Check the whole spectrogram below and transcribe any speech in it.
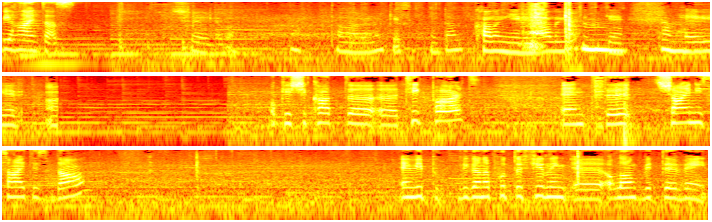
behind us. Şöyle bak. Tamamen kesip buradan kalın yerini alıyoruz ki her yer Okay, she cut the uh, thick part and the shiny side is down. And we, we're gonna put the filling uh, along with the vein.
